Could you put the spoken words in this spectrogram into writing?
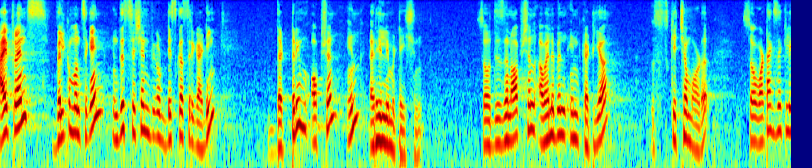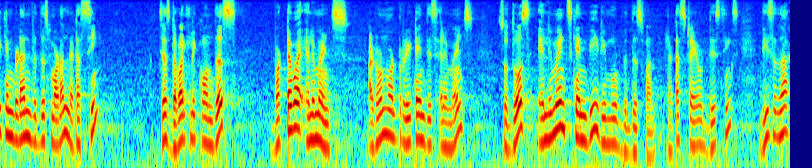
Hi friends, welcome once again. In this session we to discuss regarding the trim option in relimitation. So this is an option available in CATIA Sketcher model. So what exactly can be done with this model? Let us see. Just double click on this. Whatever elements, I don't want to retain these elements. So those elements can be removed with this one. Let us try out these things. These are the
